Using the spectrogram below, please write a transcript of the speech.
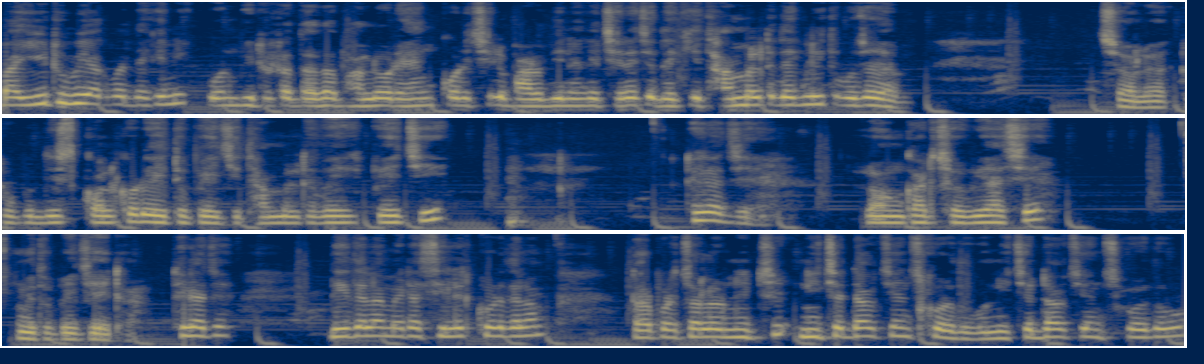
বা ইউটিউবে একবার দেখে নিই কোন ভিডিওটা দাদা ভালো র্যাঙ্ক করেছিল, বারো দিন আগে ছেড়েছে, দেখি থাম্বেলটা দেখলেই তো বোঝা যাবে। চলো একটু উপর দিয়ে কল করে, এই তো পেয়েছি থাম্বেলটা পেয়েছি। ঠিক আছে? লঙ্কার ছবি আছে। তো পেয়েছি এটা। ঠিক আছে? দিয়ে দিলাম, এটা সিলেক্ট করে দিলাম। তারপরে চলো নিচে, নিচেরটাও চেঞ্জ করে দেবো, নিচেরটাও চেঞ্জ করে দেবো,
